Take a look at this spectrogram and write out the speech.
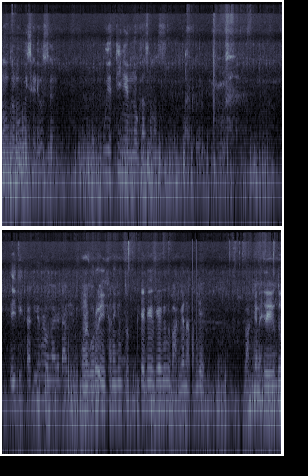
নৌকা ওই সাইডে বুঝছেন ওই তিনের নৌকা সমাজ এই দিক থাকলে এবার ওনাকে ডাকবো মনে করো এইখানে কিন্তু এদিকে কিন্তু ভাঙে না ভাঙে ভাঙে না এদিকে কিন্তু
